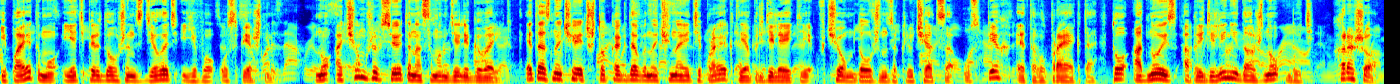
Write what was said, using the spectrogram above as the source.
и поэтому я теперь должен сделать его успешным. Но о чем же все это на самом деле говорит? Это означает, что когда вы начинаете проект и определяете, в чем должен заключаться успех этого проекта, то одно из определений должно быть. Хорошо,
